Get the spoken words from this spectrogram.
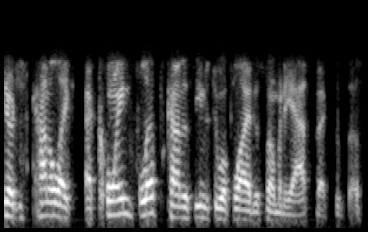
you know, just kind of like a coin flip kind of seems to apply to so many aspects of this.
